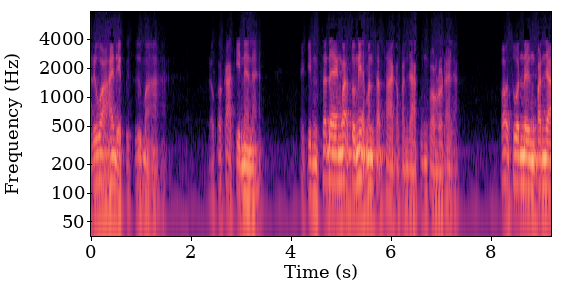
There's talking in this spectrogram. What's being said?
หรือว่าให้เด็กไปซื้อมา เราก็กล้ากินเนี่ยนะจะกินแสดงว่าตรงนี้มันศรัทธากับปัญญาคุ้มครองเราได้แล้ว เพราะส่วนหนึ่งปัญญา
